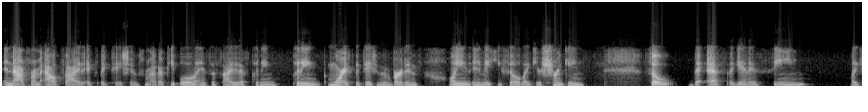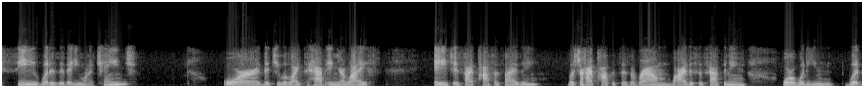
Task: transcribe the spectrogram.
and not from outside expectations from other people in society that's putting putting more expectations and burdens on you and make you feel like you're shrinking. So the S again is seeing, like see what is it that you want to change or that you would like to have in your life. H is hypothesizing. What's your hypothesis around why this is happening? Or what do you what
